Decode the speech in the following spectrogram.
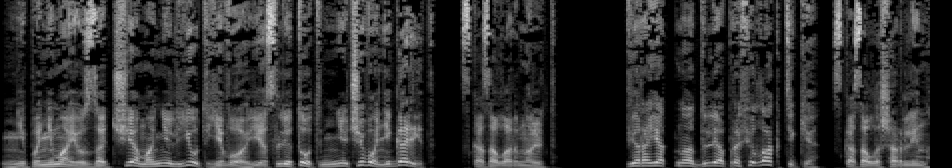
«Не понимаю, зачем они льют его, если тут ничего не горит?» — сказал Арнольд. «Вероятно, для профилактики», — сказала Шарлин.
